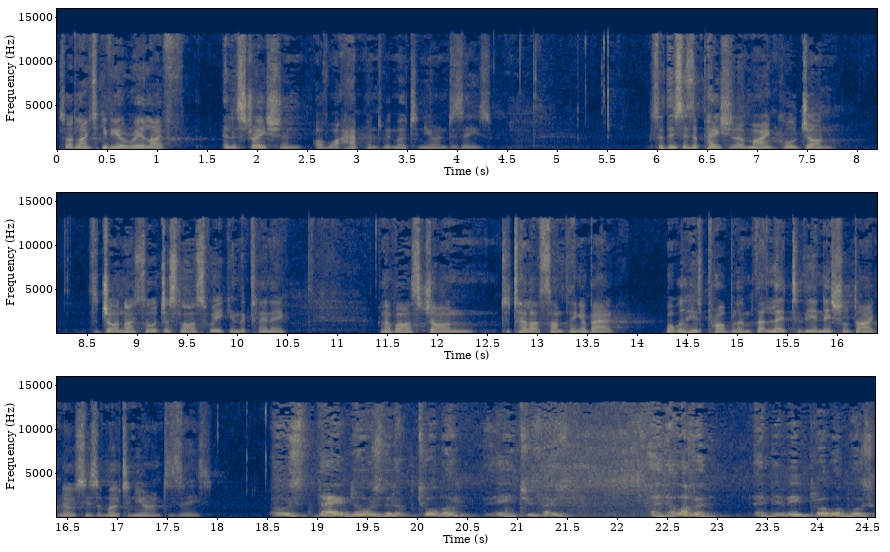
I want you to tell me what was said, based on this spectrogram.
So I'd like to give you a real life illustration of what happens with motor neuron disease. So this is a patient of mine called John. So John I saw just last week in the clinic. And I've asked John to tell us something about what were his problems that led to the initial diagnosis of motor neuron disease. I was diagnosed in October uh, 2011, and the main problem was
